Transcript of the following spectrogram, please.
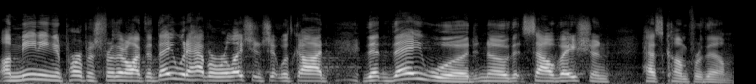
a meaning and purpose for their life, that they would have a relationship with God, that they would know that salvation has come for them.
